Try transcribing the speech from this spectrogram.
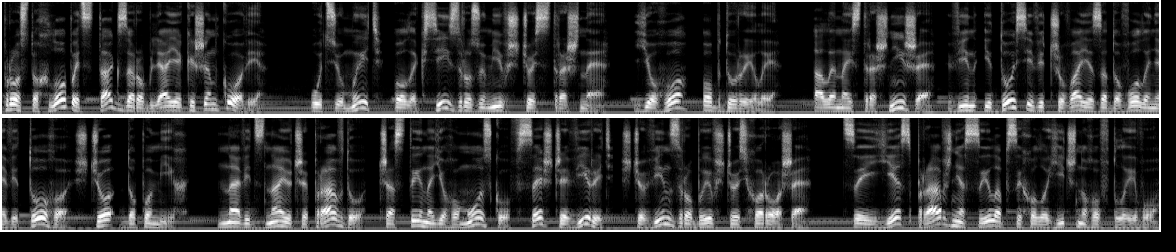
Просто хлопець так заробляє кишенкові. У цю мить Олексій зрозумів щось страшне його обдурили. Але найстрашніше, він і досі відчуває задоволення від того, що допоміг. Навіть знаючи правду, частина його мозку все ще вірить, що він зробив щось хороше. Це і є справжня сила психологічного впливу.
